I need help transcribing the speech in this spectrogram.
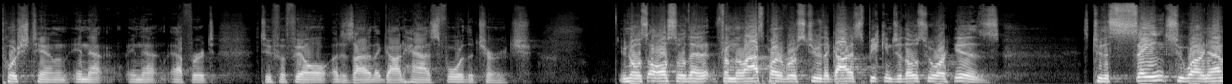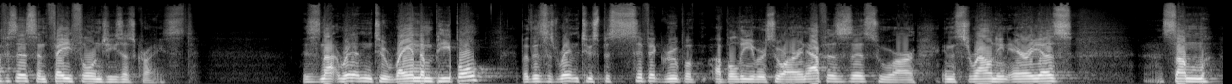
pushed him in that, in that effort to fulfill a desire that God has for the church. You notice also that from the last part of verse 2 that God is speaking to those who are his to the saints who are in Ephesus and faithful in Jesus Christ. This is not written to random people, but this is written to a specific group of, of believers who are in Ephesus, who are in the surrounding areas. Uh, some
